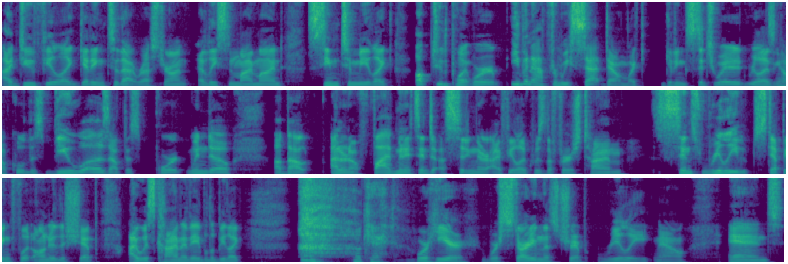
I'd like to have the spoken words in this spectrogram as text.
I do feel like getting to that restaurant, at least in my mind, seemed to me like up to the point where even after we sat down, like getting situated, realizing how cool this view was out this port window, about, I don't know, five minutes into us sitting there, I feel like was the first time since really stepping foot onto the ship, I was kind of able to be like, okay, we're here. We're starting this trip really now. And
